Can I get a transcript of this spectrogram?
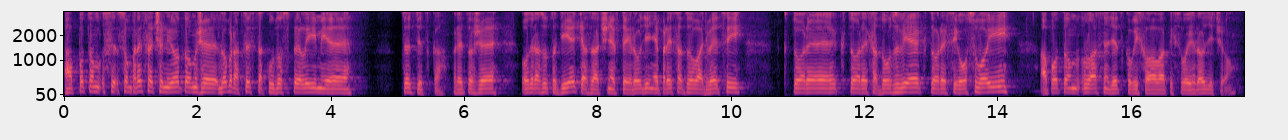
A potom som presvedčený o tom, že dobrá cesta ku dospelým je cez decka. Pretože odrazu to dieťa začne v tej rodine presadzovať veci, ktoré, ktoré sa dozvie, ktoré si osvojí a potom vlastne detsko vychováva tých svojich rodičov.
